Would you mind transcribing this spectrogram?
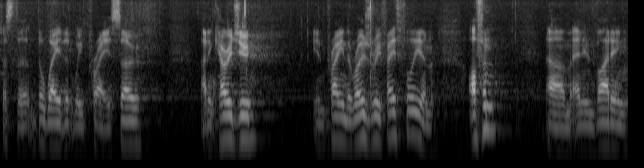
just the, the way that we pray. So I'd encourage you in praying the rosary faithfully and often, um, and inviting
